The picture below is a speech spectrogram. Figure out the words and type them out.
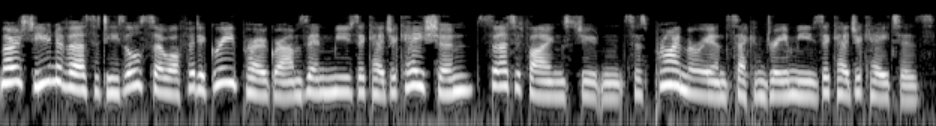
Most universities also offer degree programs in music education, certifying students as primary and secondary music educators.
